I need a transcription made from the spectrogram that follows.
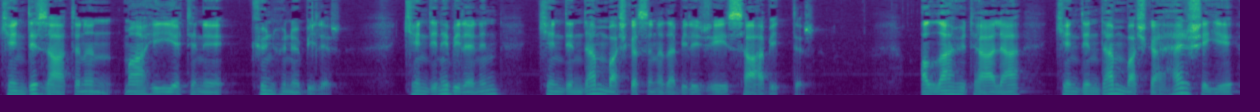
kendi zatının mahiyetini, künhünü bilir. Kendini bilenin kendinden başkasını da bileceği sabittir. Allahü Teala kendinden başka her şeyi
